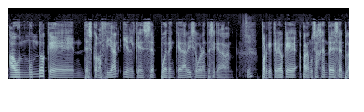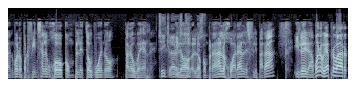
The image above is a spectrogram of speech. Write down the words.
a un mundo que desconocían y en el que se pueden quedar y seguramente se quedarán. ¿Sí? Porque creo que para mucha gente es en plan, bueno, por fin sale un juego completo bueno para VR. Sí, claro. Y lo, lo comprarán, lo jugarán, les flipará y lo dirán, bueno, voy a probar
